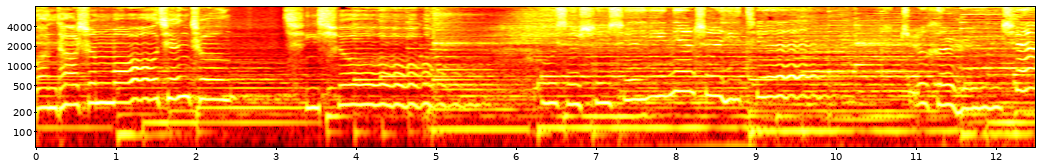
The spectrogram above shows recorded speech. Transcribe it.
管他什么前程锦绣不羡神仙一念只一天只恨人间。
